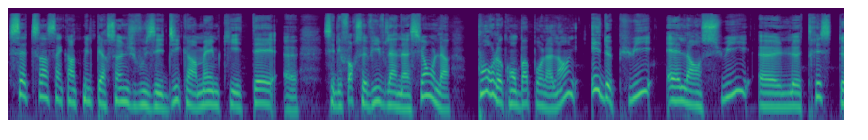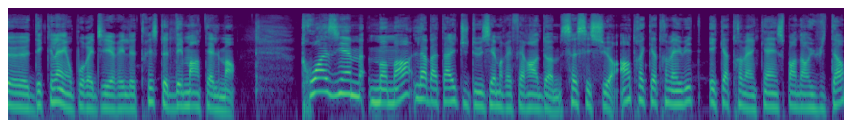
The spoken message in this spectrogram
750 000 personnes, je vous ai dit quand même, qui étaient, euh, c'est les forces vives de la nation, là, pour le combat pour la langue et depuis, elle en suit euh, le triste déclin, on pourrait dire, et le triste démantèlement. Troisième moment, la bataille du deuxième référendum. Ça, c'est sûr. Entre 88 et 95, pendant huit ans,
